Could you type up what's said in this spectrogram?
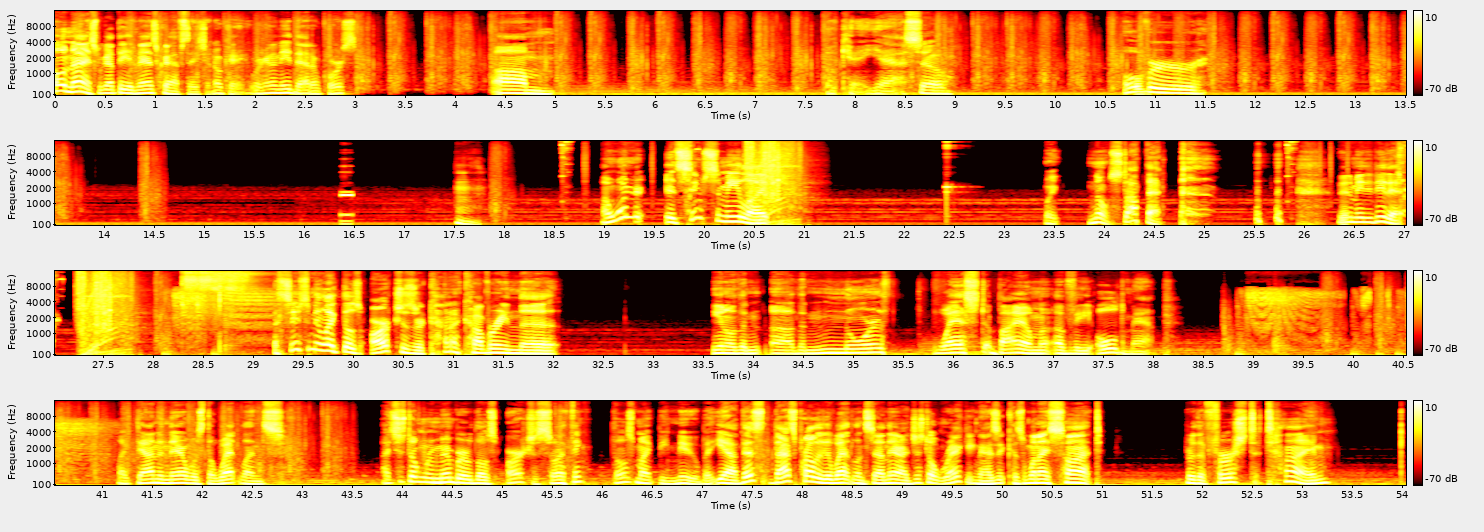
Oh, nice. We got the advanced craft station. Okay. We're going to need that, of course. Um, okay. Yeah. So over Hmm. I wonder it seems to me like Wait, no, stop that. Didn't mean to do that. It seems to me like those arches are kind of covering the you know the uh the northwest biome of the old map. Like down in there was the wetlands. I just don't remember those arches, so I think those might be new. But yeah, this that's probably the wetlands down there. I just don't recognize it because when I saw it for the first time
